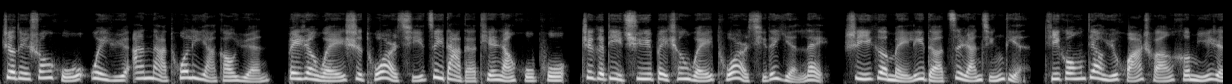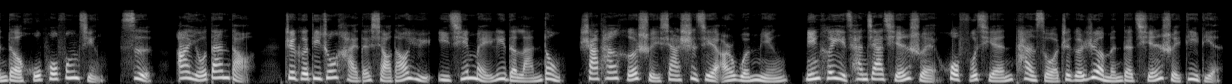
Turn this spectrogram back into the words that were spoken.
这对双湖位于安纳托利亚高原，被认为是土耳其最大的天然湖泊。这个地区被称为土耳其的眼泪，是一个美丽的自然景点，提供钓鱼、划船和迷人的湖泊风景。四、阿尤丹岛。这个地中海的小岛屿以其美丽的蓝洞、沙滩和水下世界而闻名。您可以参加潜水或浮潜，探索这个热门的潜水地点，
